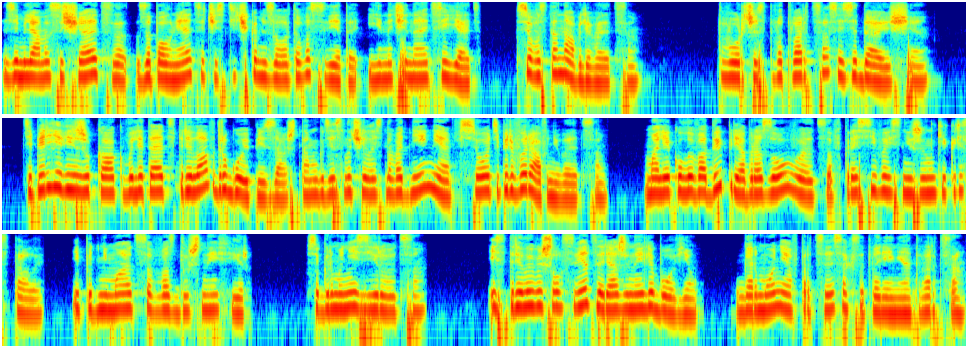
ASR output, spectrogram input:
Земля насыщается, заполняется частичками золотого света и начинает сиять. Все восстанавливается. Творчество Творца созидающее. Теперь я вижу, как вылетает стрела в другой пейзаж. Там, где случилось наводнение, все теперь выравнивается. Молекулы воды преобразовываются в красивые снежинки-кристаллы и поднимаются в воздушный эфир. Все гармонизируется. Из стрелы вышел свет, заряженный любовью. Гармония в процессах сотворения Творца.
